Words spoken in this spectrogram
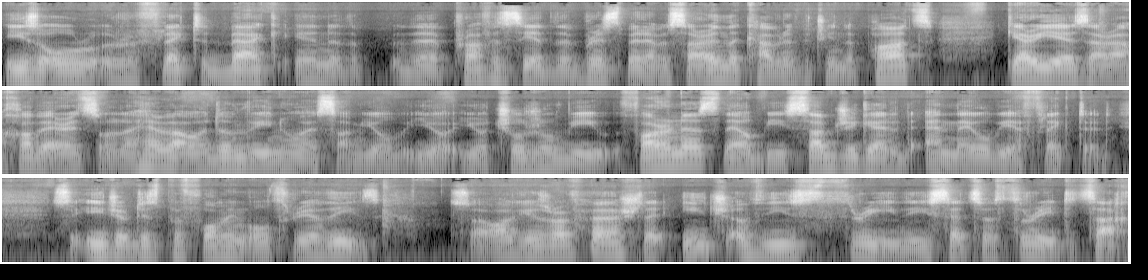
These are all reflected back in the, the prophecy at the Bris Ben in the covenant between the parts. Your, your, your children will be foreigners, they'll be subjugated, and they will be afflicted. So Egypt is performing all three of these. So argues Rav Hirsch that each of these three, these sets of three, Titzach,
